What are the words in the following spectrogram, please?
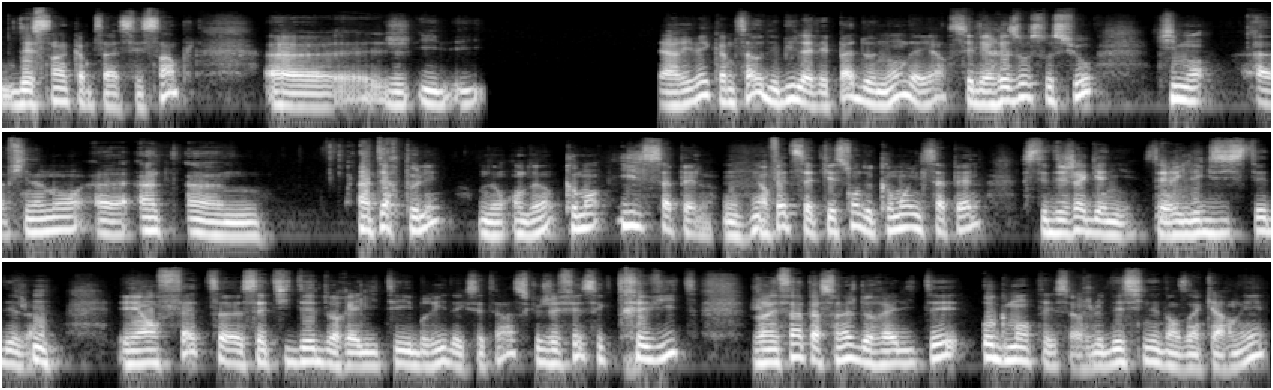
dessin comme ça assez simple, euh, il, il est arrivé comme ça. Au début, il n'avait pas de nom d'ailleurs. C'est les réseaux sociaux qui m'ont euh, finalement euh, interpellé en comment il s'appelle. Mhm. En fait, cette question de comment il s'appelle, c'était déjà gagné. C'est-à-dire, il existait déjà. Mhm. Et en fait, euh, cette idée de réalité hybride, etc., ce que j'ai fait, c'est que très vite, j'en ai fait un personnage de réalité augmentée. C'est-à-dire, je le dessinais dans un carnet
